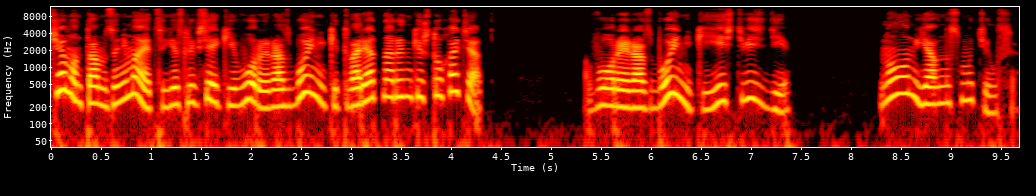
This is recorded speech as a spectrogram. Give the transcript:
Чем он там занимается, если всякие воры и разбойники творят на рынке, что хотят? Воры и разбойники есть везде. Но он явно смутился.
